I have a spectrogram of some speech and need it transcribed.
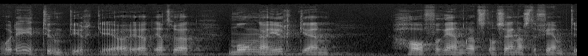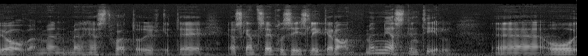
och det är ett tungt yrke. Jag, jag, jag tror att många yrken har förändrats de senaste 50 åren. Men, men hästskötaryrket är, jag ska inte säga precis likadant, men nästintill. Eh, och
